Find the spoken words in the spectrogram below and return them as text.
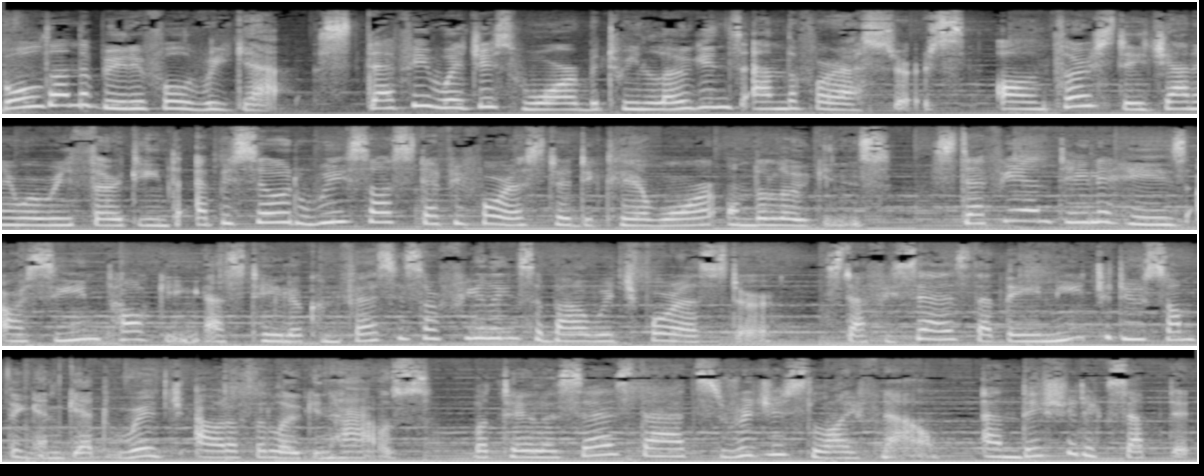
Bold and the Beautiful recap Steffy wages war between Logans and the Forresters. On Thursday, January 13th episode, we saw Steffy Forrester declare war on the Logans. Steffy and Taylor Hayes are seen talking as Taylor confesses her feelings about Ridge Forrester. Steffy says that they need to do something and get Ridge out of the Logan house. But Taylor says that's Ridge's life now, and they should accept it.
